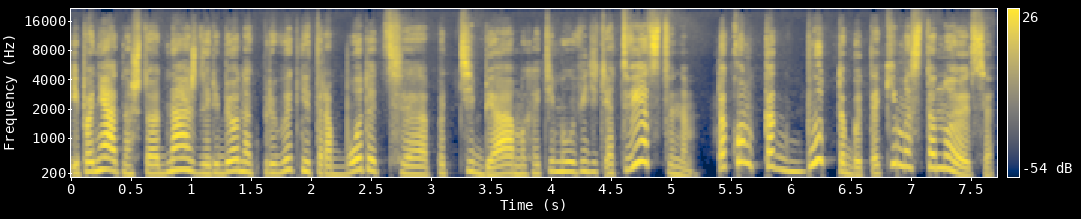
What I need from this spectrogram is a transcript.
И понятно, что однажды ребенок привыкнет работать э, под тебя, мы хотим его видеть ответственным. Так он как будто бы таким и становится.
